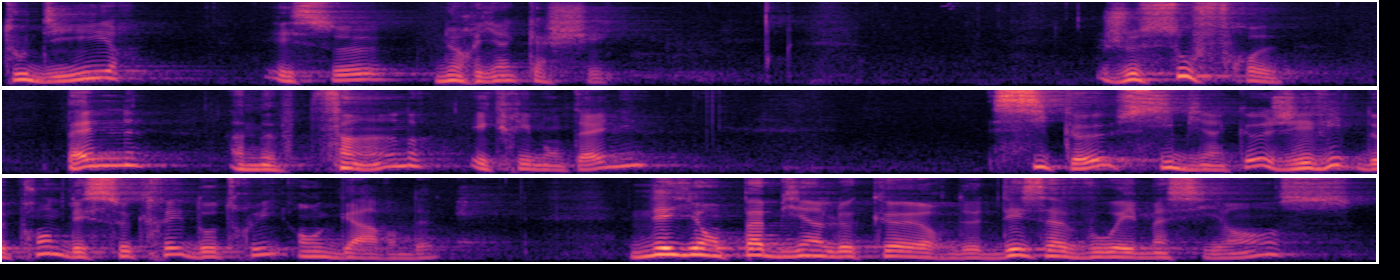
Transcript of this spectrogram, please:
tout dire et ce ne rien cacher. Je souffre peine à me feindre, écrit Montaigne, si que, si bien que, j'évite de prendre les secrets d'autrui en garde. N'ayant pas bien le cœur de désavouer ma science,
